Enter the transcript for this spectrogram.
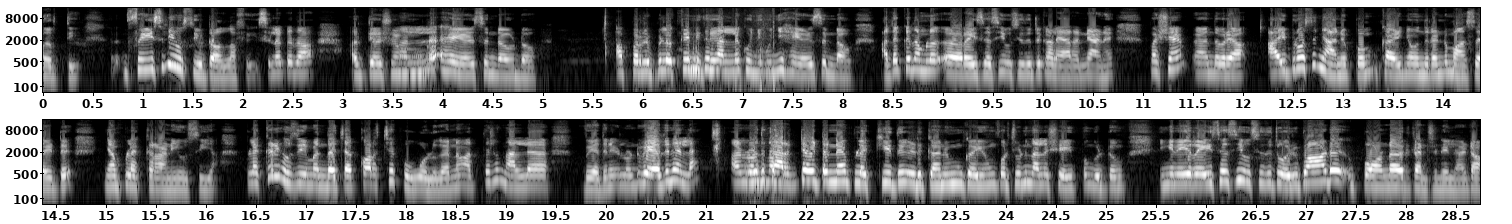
നിർത്തി. ഫേസിൽ യൂസ് ചെയ്യും കേട്ടോ അല്ല ഫേസിലൊക്കെ ഇതാ അത്യാവശ്യം നല്ല ഹെയർസ് ഉണ്ടാവും കേട്ടോ അപ്പർ ലിപ്പിലൊക്കെ എനിക്ക് നല്ല കുഞ്ഞു കുഞ്ഞു ഹെയർസ് ഉണ്ടാവും. അതൊക്കെ നമ്മൾ റേസേഴ്സ് യൂസ് ചെയ്തിട്ട് കളയാറ് തന്നെയാണ്. പക്ഷേ എന്താ പറയുക ഐബ്രോസ് ഞാനിപ്പം കഴിഞ്ഞ ഒന്ന് രണ്ട് മാസമായിട്ട് ഞാൻ പ്ലക്കറാണ് യൂസ് ചെയ്യുക. പ്ലക്കർ യൂസ് ചെയ്യുമ്പോൾ എന്താ വെച്ചാൽ കുറച്ചേ പോവുള്ളൂ. കാരണം അത്യാവശ്യം നല്ല വേദനയുള്ളതുകൊണ്ട് വേദനയല്ല. അതുള്ളത് കറക്റ്റായിട്ട് തന്നെ പ്ലക്ക് ചെയ്ത് എടുക്കാനും കഴിയും. കുറച്ചുകൂടി നല്ല ഷേപ്പും കിട്ടും. ഇങ്ങനെ ഈ റേസേഴ്സ് യൂസ് ചെയ്തിട്ട് ഒരുപാട് പോകേണ്ട ഒരു ടെൻഷൻ ഇല്ല കേട്ടോ.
